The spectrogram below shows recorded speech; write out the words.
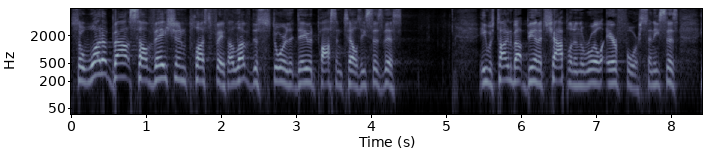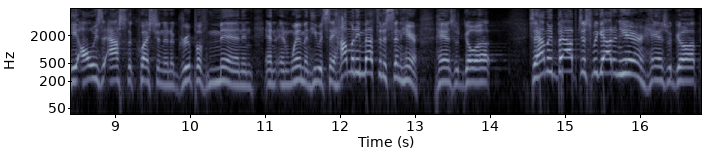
So, what about salvation plus faith? I love this story that David Pawson tells. He says this he was talking about being a chaplain in the Royal Air Force. And he says he always asked the question in a group of men and, and, and women. He would say, How many Methodists in here? Hands would go up. Say, How many Baptists we got in here? Hands would go up.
